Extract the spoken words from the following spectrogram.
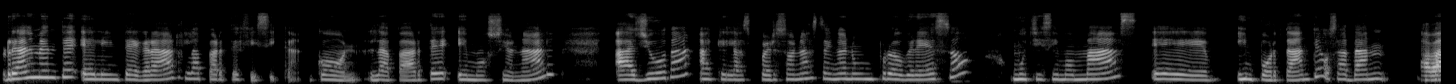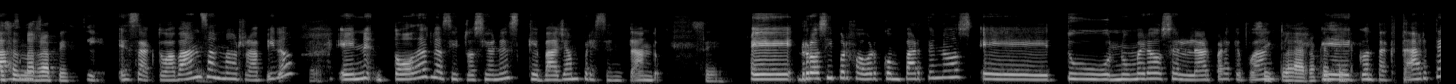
realmente el integrar la parte física con la parte emocional ayuda a que las personas tengan un progreso muchísimo más eh, importante, o sea, dan Avanzan más rápido. Sí, exacto, avanzan más rápido en todas las situaciones que vayan presentando. Sí. Eh, Rosy, por favor, compártenos eh, tu número celular para que puedan eh, contactarte.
